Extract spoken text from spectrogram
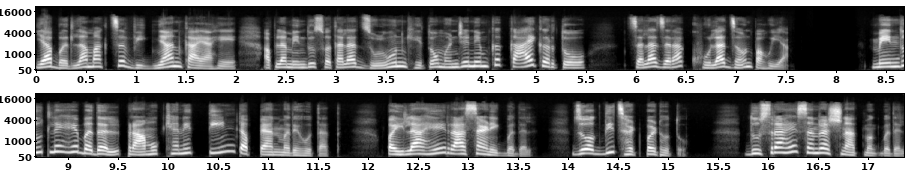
या बदलामागचं विज्ञान काय आहे? आपला मेंदू स्वतःला जुळवून घेतो म्हणजे नेमकं काय करतो? चला जरा खोलात जाऊन पाहूया. मेंदूतले हे बदल प्रामुख्याने तीन टप्प्यांमध्ये होतात. पहिला आहे रासायनिक बदल जो अगदी झटपट होतो. दुसरा आहे संरचनात्मक बदल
